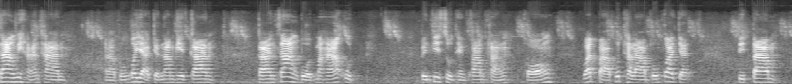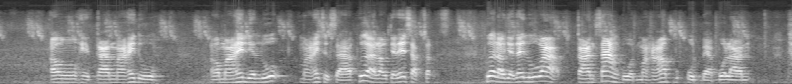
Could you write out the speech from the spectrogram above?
สร้างวิหารทาน ผมก็อยากจะนำเหตุการณ์การสร้างโบสถ์มหาอุด เป็นที่สุดแห่งความขลังของวัดป่าพุทธาราม ผมก็จะติดตาม เอาเหตุการณ์มาให้ดู เอามาให้เรียนรู้มาให้ศึกษาเพื่อเราจะได้สับเพื่อเราจะได้รู้ว่าการสร้างโบสถ์มหาอุดแบบโบราณท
